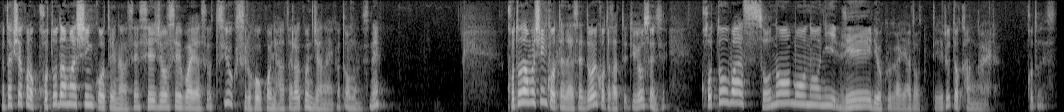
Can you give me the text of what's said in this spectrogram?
私はこの言霊信仰というのはですね、正常性バイアスを強くする方向に働くんじゃないかと思うんですね。言霊信仰というのはですね、どういうことかというと、要するにですね、言葉そのものに霊力が宿っていると考えることです。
